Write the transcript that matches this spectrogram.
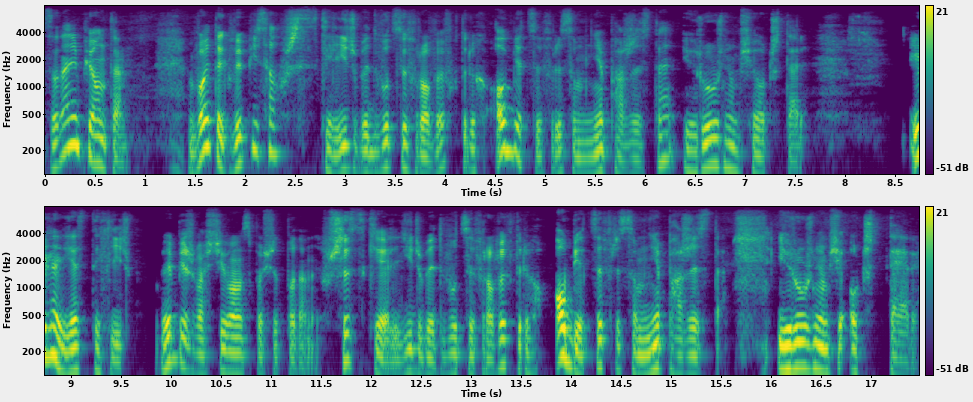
Zadanie piąte. Wojtek wypisał wszystkie liczby dwucyfrowe, w których obie cyfry są nieparzyste i różnią się o 4. Ile jest tych liczb? Wybierz właściwą spośród podanych. Wszystkie liczby dwucyfrowe, w których obie cyfry są nieparzyste i różnią się o 4.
